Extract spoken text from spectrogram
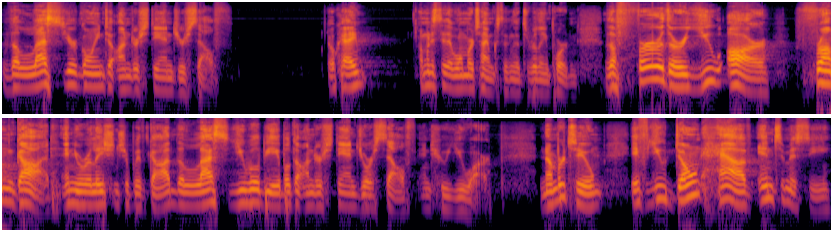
the less you're going to understand yourself. Okay? I'm gonna say that one more time because I think that's really important. The further you are from God and your relationship with God, the less you will be able to understand yourself and who you are. Number two, if you don't have intimacy,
